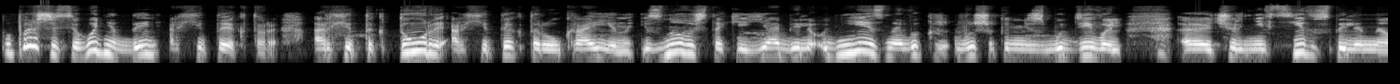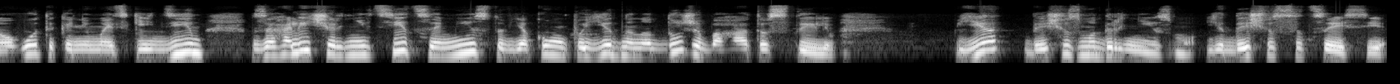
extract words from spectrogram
По-перше, сьогодні день архітектора, архітектури, архітектора України. І знову ж таки, я біля однієї з найвишуканіших будівель е, Чернівців у стилі неоготика, німецький дім. Взагалі, Чернівці це місто, в якому поєднано дуже багато стилів. Є дещо з модернізму, є дещо з сецесії,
